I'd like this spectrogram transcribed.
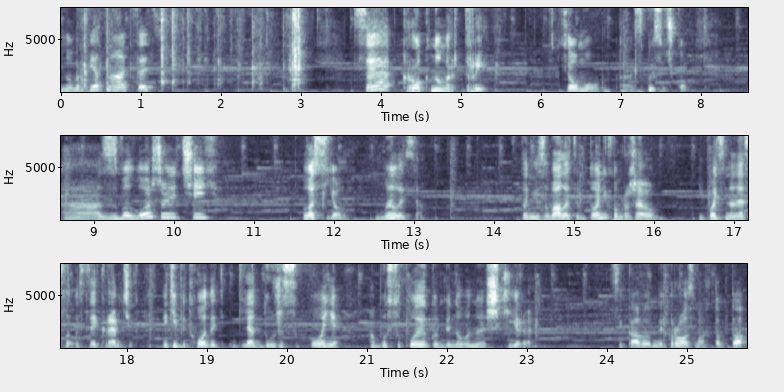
Номер 15. Це крок номер 3 в цьому е, списочку. Е, зволожуючий лосьйон. Милися. Тонізували цим тоніком рожевим, і потім нанесли ось цей кремчик, який підходить для дуже сухої або сухої комбінованої шкіри. Цікавий в них розмах. Тобто,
